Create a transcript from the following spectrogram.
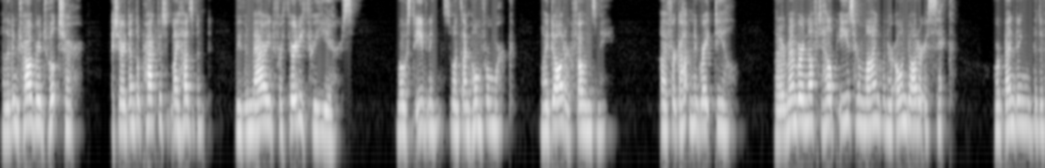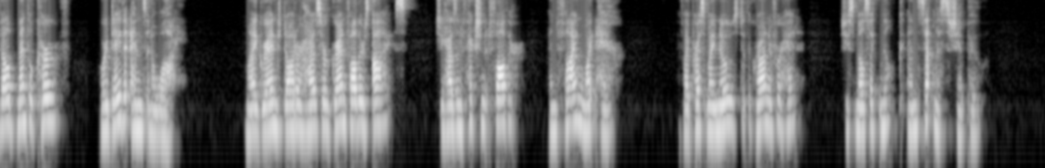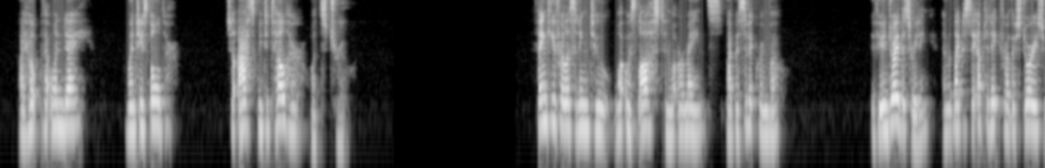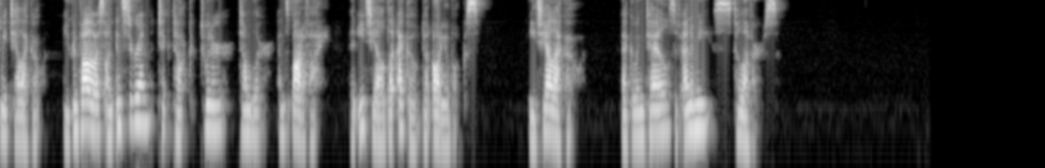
I live in Trowbridge, Wiltshire. I share a dental practice with my husband. We've been married for 33 years. Most evenings, once I'm home from work, my daughter phones me. I've forgotten a great deal, but I remember enough to help ease her mind when her own daughter is sick, or bending the developmental curve, or a day that ends in a Y. My granddaughter has her grandfather's eyes. She has an affectionate father and fine white hair. If I press my nose to the crown of her head, she smells like milk and scentless shampoo. I hope that one day, when she's older, she'll ask me to tell her what's true. Thank you for listening to What Was Lost and What Remains by Pacific Rimbaud. If you enjoyed this reading and would like to stay up to date for other stories from ETL Echo, you can follow us on Instagram, TikTok, Twitter, Tumblr, and Spotify at etl.echo.audiobooks. ETL Echo echoing tales of enemies to lovers.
